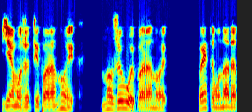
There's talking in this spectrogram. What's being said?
Я, может, и параноик, но живой параноик, поэтому надо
